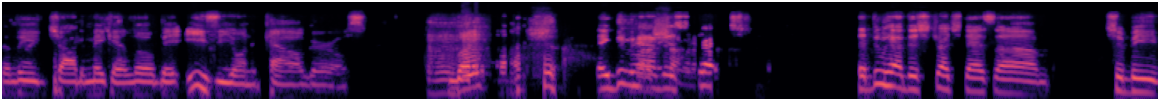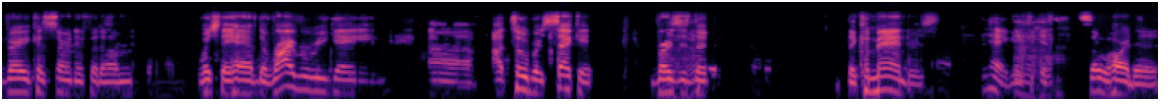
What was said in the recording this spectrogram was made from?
the league tried to make it a little bit easy on the Cowgirls. Mm-hmm. But uh, they do have this stretch. They do have this stretch that's um should be very concerning for them, which they have the rivalry game uh October second versus mm-hmm. the the Commanders. Heck, it's, mm-hmm. it's so hard to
